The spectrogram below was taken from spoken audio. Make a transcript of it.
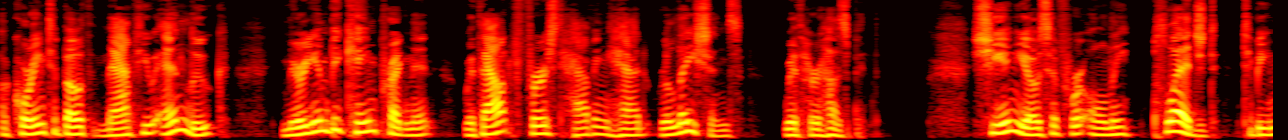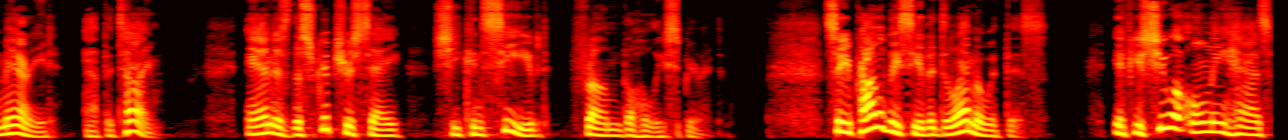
according to both Matthew and Luke, Miriam became pregnant without first having had relations with her husband. She and Joseph were only pledged to be married at the time. And as the scriptures say, she conceived from the Holy Spirit. So you probably see the dilemma with this. If Yeshua only has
